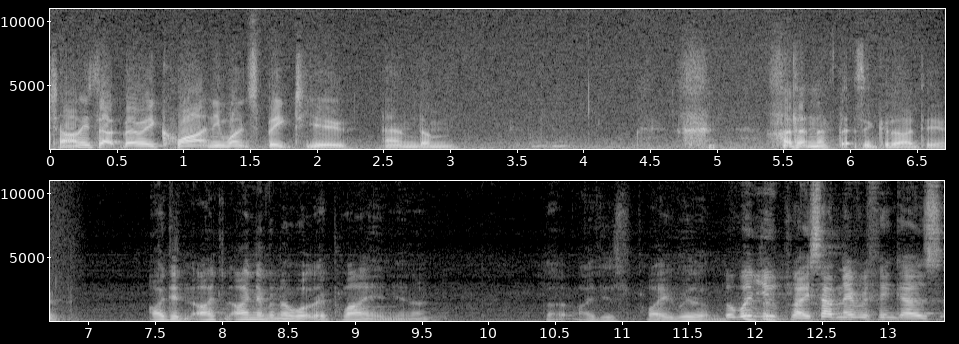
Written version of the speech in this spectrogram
Charlie's up very quiet and he won't speak to you. And um, I don't know if that's a good idea. I didn't. I, I never know what they're playing, you know. But I just play with them. But when you play, suddenly everything goes,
